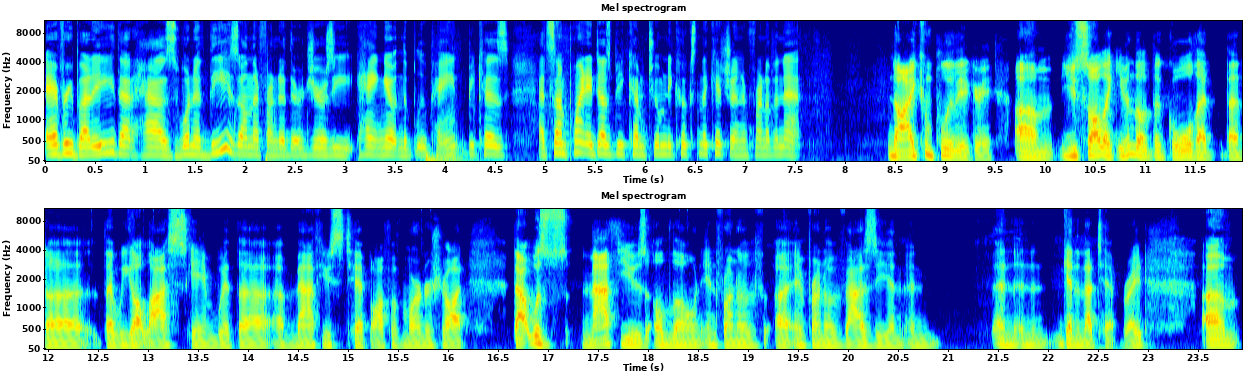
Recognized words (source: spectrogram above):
everybody that has one of these on the front of their jersey hanging out in the blue paint because at some point it does become too many cooks in the kitchen in front of the net. No, I completely agree. Um, you saw like even though the goal that that uh that we got last game with uh, a Matthews tip off of Marner shot, that was Matthews alone in front of uh, in front of Vazzy and and and and getting that tip right. Um,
